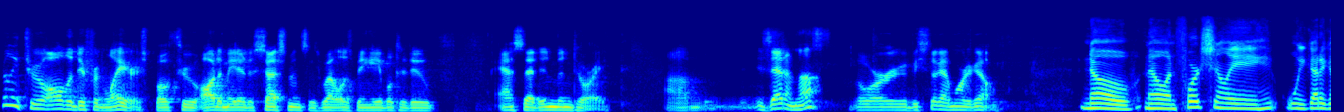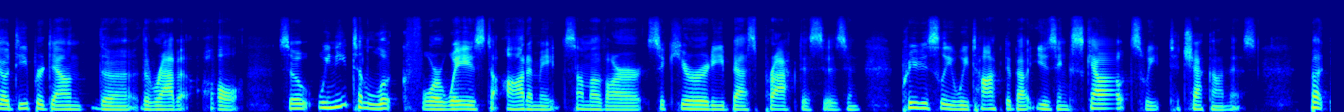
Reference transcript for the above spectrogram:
really through all the different layers, both through automated assessments as well as being able to do asset inventory. Um, is that enough, or have we still got more to go? No, no. Unfortunately, we got to go deeper down the the rabbit hole. So we need to look for ways to automate some of our security best practices. And previously we talked about using Scout Suite to check on this. But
